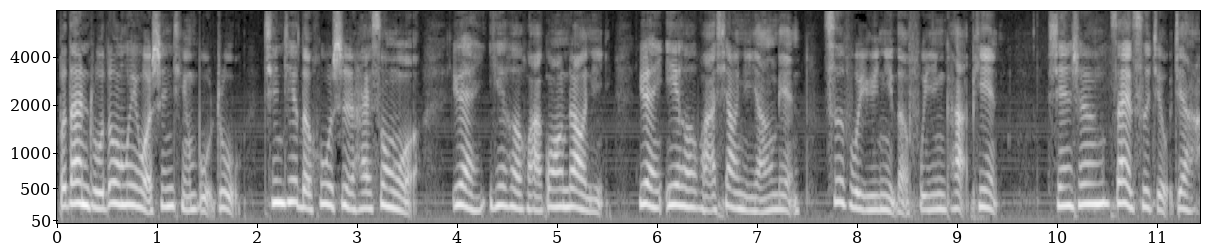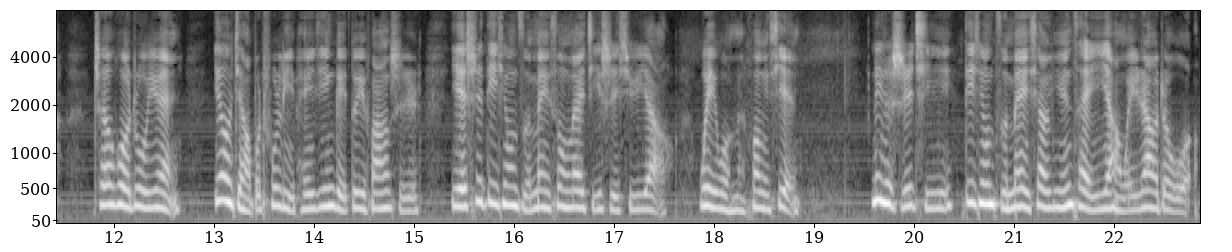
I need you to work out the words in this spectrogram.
不但主动为我申请补助，亲切的护士还送我“愿耶和华光照你，愿耶和华向你扬脸，赐福于你”的福音卡片。先生再次酒驾，车祸住院，又缴不出理赔金给对方时，也是弟兄姊妹送来及时需要，为我们奉献。那个时期，弟兄姊妹像云彩一样围绕着我，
